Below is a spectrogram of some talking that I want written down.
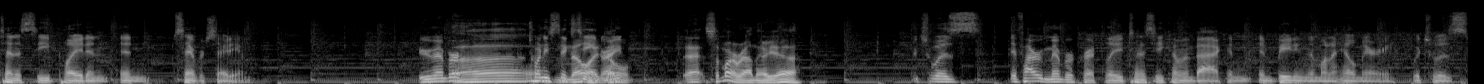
Tennessee played in, in Sanford Stadium? You remember? Uh, 2016, no, I right? don't. Uh, somewhere around there, yeah. which was, if I remember correctly, Tennessee coming back and, and beating them on a Hail Mary, which was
